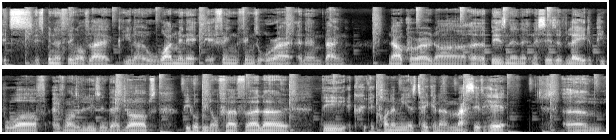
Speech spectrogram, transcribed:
It's it's been a thing of like you know one minute it, thing things are alright and then bang, now Corona uh, businesses have laid people off. Everyone's losing their jobs. People being on fur- furlough. The economy has taken a massive hit. Um,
